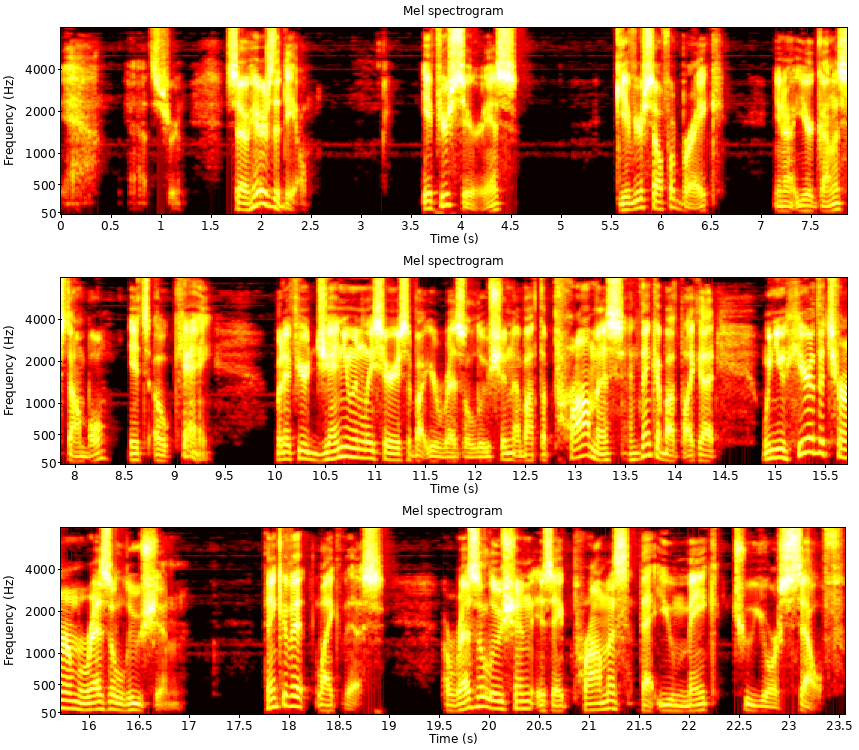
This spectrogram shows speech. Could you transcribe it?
Yeah, yeah, that's true. So here's the deal. If you're serious, give yourself a break. You know, you're going to stumble. It's okay. But if you're genuinely serious about your resolution, about the promise, and think about like that, when you hear the term resolution, think of it like this. A resolution is a promise that you make to yourself.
